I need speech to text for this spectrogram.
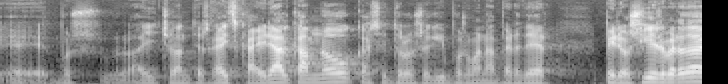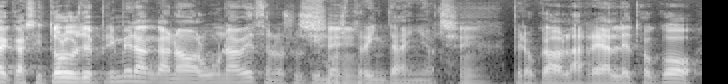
eh, pues lo ha dicho antes Gaisca, ir al Camp Nou, casi todos los equipos van a perder. Pero sí es verdad que casi todos los de primera han ganado alguna vez en los últimos Sí, 30 años. Pero claro, la Real le tocó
